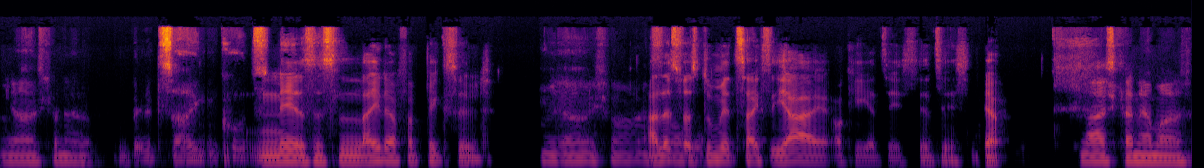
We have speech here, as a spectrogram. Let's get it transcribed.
Ja, ich kann dir ein Bild zeigen kurz. Nee, es ist leider verpixelt. Ja, ich weiß. Alles, was du mir zeigst, ja, okay, jetzt sehe ich es, jetzt sehe ich Ja. Na, ich kann ja mal,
